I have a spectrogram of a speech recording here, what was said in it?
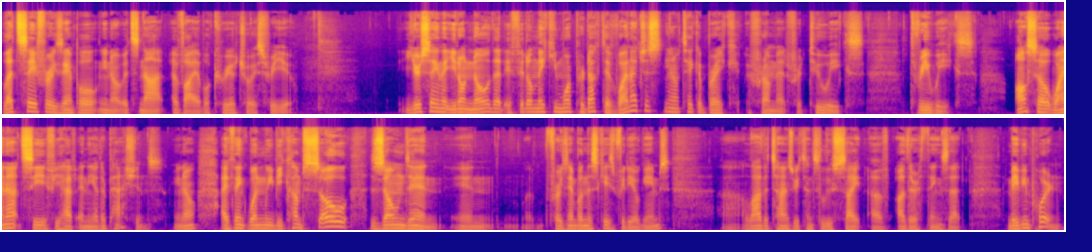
Let's say, for example, you know, it's not a viable career choice for you. You're saying that you don't know that if it'll make you more productive. Why not just, you know, take a break from it for two weeks, three weeks? Also, why not see if you have any other passions? You know, I think when we become so zoned in, in, for example, in this case, video games, uh, a lot of the times we tend to lose sight of other things that may be important.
